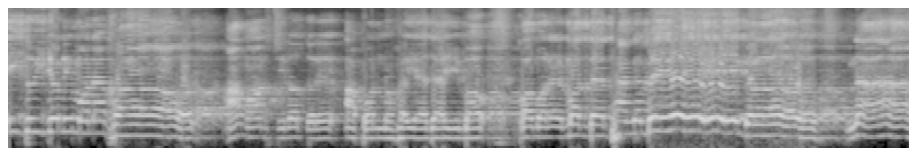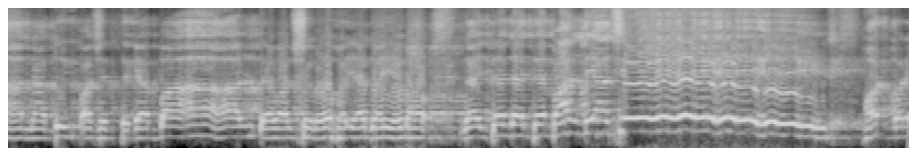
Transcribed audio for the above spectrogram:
এই দুইজনই মনে হয় আমার চিরতরে আপন হইয়া যাইব। কবরের মধ্যে থাকবে না না, দুই পাশের থেকে বাস দেওয়া শুরু হইয়া যাইব। যাইতে যাইতে বাস দিয়াছে হট করে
